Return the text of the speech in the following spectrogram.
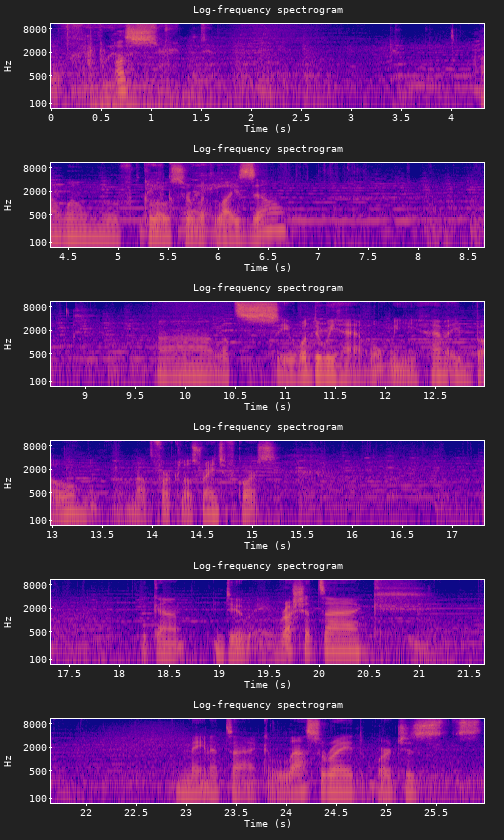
of us. I will move closer with Lae'zel. Uh, let's see, what do we have? Well, we have a bow, not for close range, of course. We can do a rush attack, main attack, lacerate. We're just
